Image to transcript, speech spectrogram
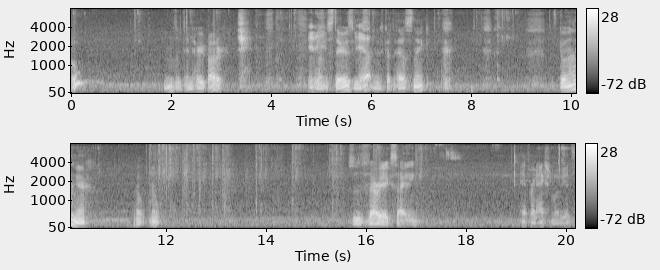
Oh, it's like the end of Harry Potter. It Went the stairs. You Yep. just, you just cut the head of the snake. Going on here? Oh, nope. This is very exciting. Yeah, for an action movie, it's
